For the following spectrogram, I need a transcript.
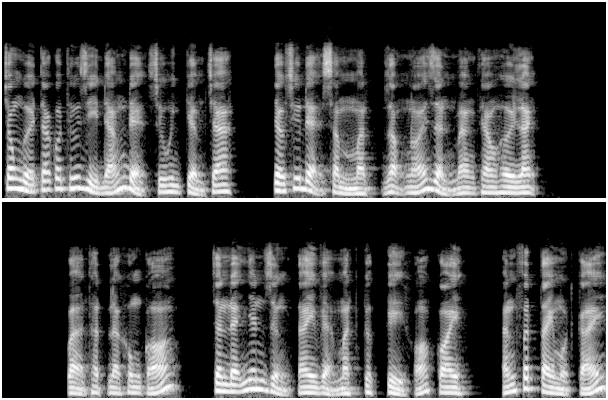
Trong người ta có thứ gì đáng để sư huynh kiểm tra? Tiểu sư đệ sầm mặt, giọng nói dần mang theo hơi lạnh. Quả thật là không có. Trần Đại Nhân dừng tay vẻ mặt cực kỳ khó coi. Hắn phất tay một cái,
